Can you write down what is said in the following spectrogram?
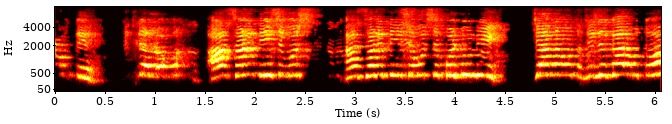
होते तिथल्या लोक आज साडेतीनशे वर्ष आज साडेतीनशे वर्ष पलटून ज्या नावाचा जे काय होतो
